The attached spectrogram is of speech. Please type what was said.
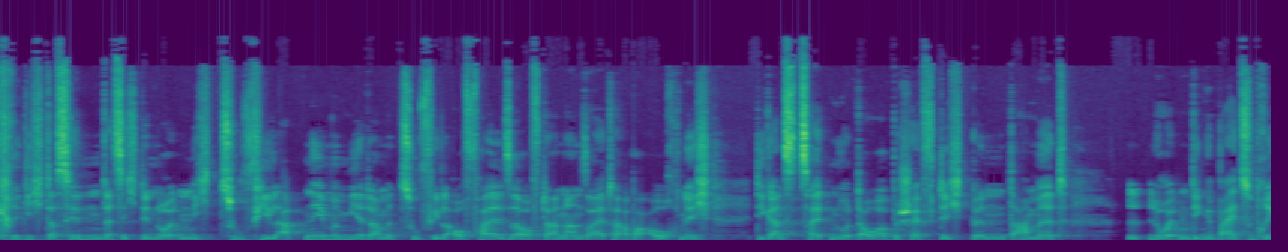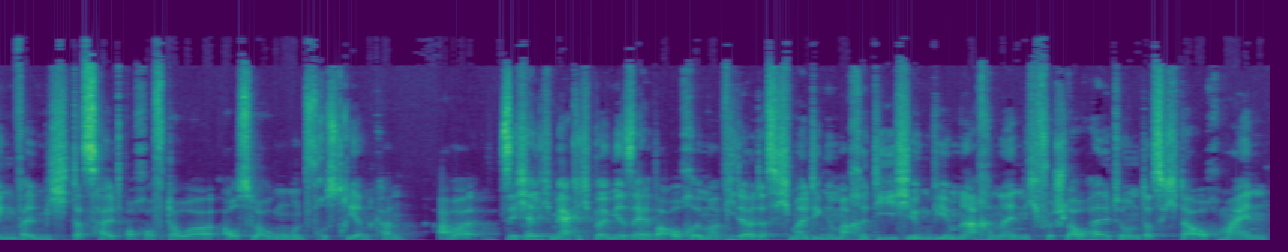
kriege ich das hin, dass ich den Leuten nicht zu viel abnehme, mir damit zu viel aufhalse, auf der anderen Seite aber auch nicht die ganze Zeit nur Dauer beschäftigt bin, damit Leuten Dinge beizubringen, weil mich das halt auch auf Dauer auslaugen und frustrieren kann. Aber sicherlich merke ich bei mir selber auch immer wieder, dass ich mal Dinge mache, die ich irgendwie im Nachhinein nicht für schlau halte und dass sich da auch mein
